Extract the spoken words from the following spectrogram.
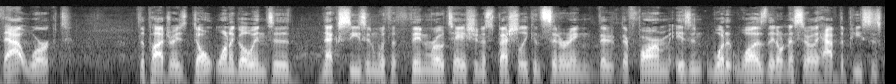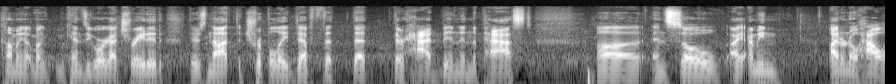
That worked. The Padres don't want to go into next season with a thin rotation, especially considering their, their farm isn't what it was. They don't necessarily have the pieces coming up. Mackenzie Gore got traded. There's not the AAA depth that, that there had been in the past. Uh, and so, I, I mean, I don't know how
